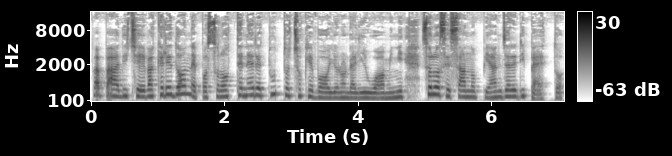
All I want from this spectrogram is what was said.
Papà diceva che le donne possono ottenere tutto ciò che vogliono dagli uomini, solo se sanno piangere di petto.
